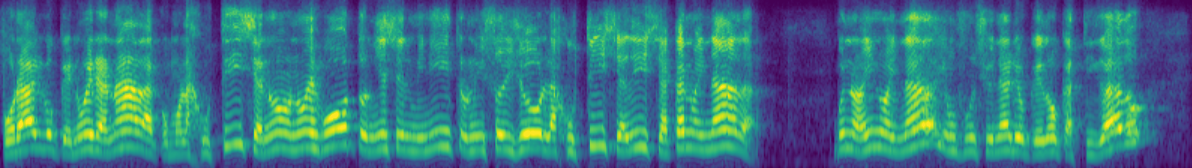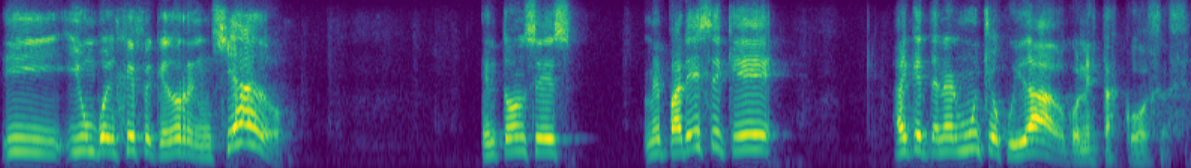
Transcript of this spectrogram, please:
por algo que no era nada, como la justicia, no, no es voto, ni es el ministro, ni soy yo, la justicia dice, acá no hay nada. Bueno, ahí no hay nada y un funcionario quedó castigado y, y un buen jefe quedó renunciado. Entonces, me parece que hay que tener mucho cuidado con estas cosas,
